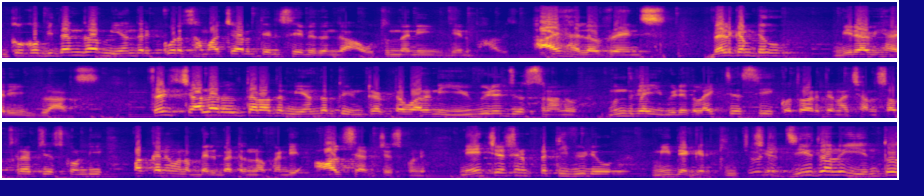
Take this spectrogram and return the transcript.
ఇంకొక విధంగా మీ అందరికి కూడా సమాచారం తెలిసే విధంగా అవుతుందని నేను భావిస్తాను hi hello friends. Welcome to Meera Vihari blogs friends చాలా రోజుల తర్వాత మీ అందరితో ఇంటరాక్ట్ అవ్వాలని ఈ వీడియో చేస్తున్నాను. ముందుగా ఈ వీడియోకి లైక్ చేసి కొత్త వారైతే నా ఛానల్ సబ్స్క్రైబ్ చేసుకోండి. పక్కనే ఉన్న బెల్ బటన్ నొక్కండి ఆల్ సెట్ చేసుకోండి. నేను చేసిన ప్రతి వీడియో మీ దగ్గరికి చూడండి. జీవితంలో ఎంతో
